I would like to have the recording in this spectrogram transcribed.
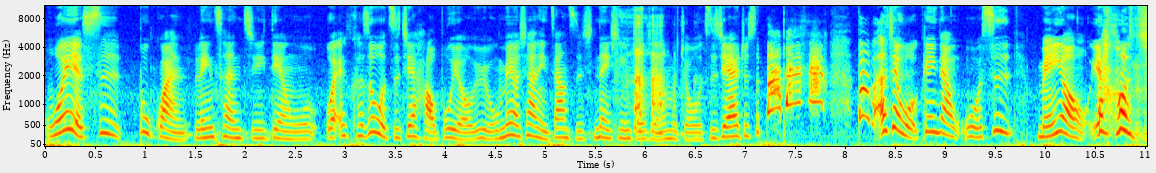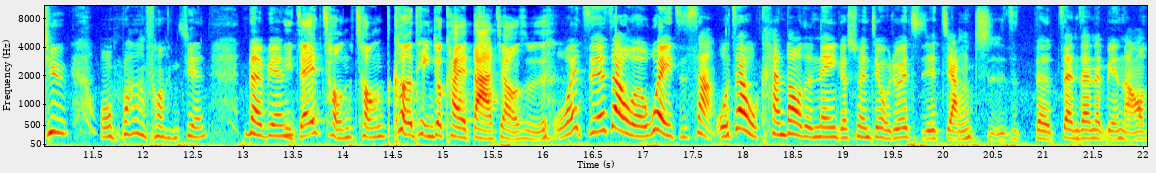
我也是，不管凌晨几点，我我、欸、可是我直接毫不犹豫，我没有像你这样子内心纠结那么久，我直接就是爸爸。爸爸，而且我跟你讲，我是没有 要去我爸房间那边。你直接从从客厅就开始大叫，是不是？我会直接在我的位置上，我在我看到的那一个瞬间，我就会直接僵直的站在那边，然后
